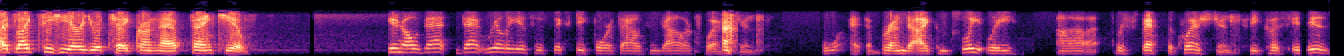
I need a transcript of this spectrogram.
I'd like to hear your take on that. Thank you. You know that that really is a sixty-four thousand dollar question, Brenda. I completely uh, respect the question because it is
